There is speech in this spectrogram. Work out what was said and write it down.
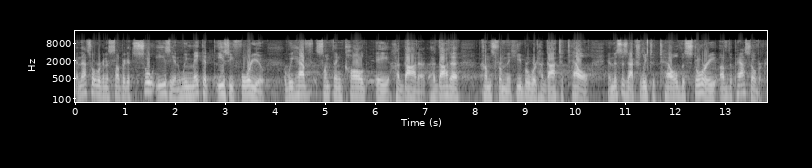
And that's what we're going to celebrate. It's so easy, and we make it easy for you. We have something called a Haggadah. Haggadah comes from the Hebrew word Haggadah, to tell and this is actually to tell the story of the Passover.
